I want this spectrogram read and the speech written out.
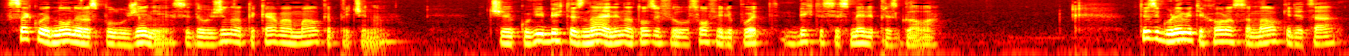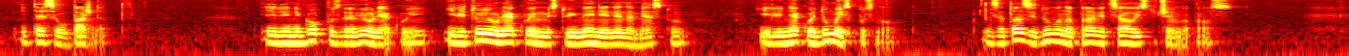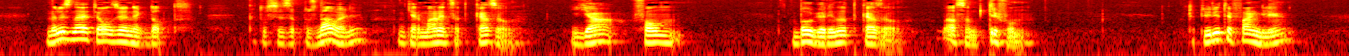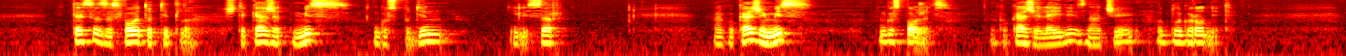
Всяко едно неразположение се дължи на такава малка причина, че ако ви бихте знаели на този философ или поет, бихте се смели през глава. Тези големите хора са малки деца и те се обаждат. Или не го поздравил някой, или турил някое местоимение не на място, или някоя дума изпуснал. За тази дума направи цял източен въпрос. Нали знаете онзи анекдот? Като се запознавали, германецът казал Я фон Българинът казал Аз съм Трифон. Като идете в Англия, те са за своята титла. Ще кажат мис, господин или сър. Ако каже мис, госпожец. Ако каже лейди, значи от благородните.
